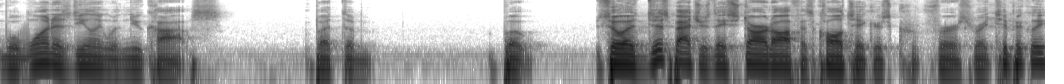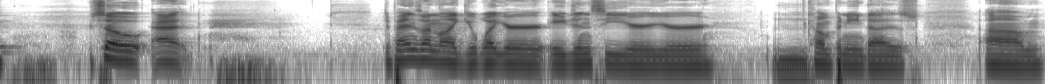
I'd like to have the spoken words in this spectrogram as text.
well, one is dealing with new cops, but the but so as dispatchers they start off as call takers first, right? Typically, So uh depends on like what your agency or your company does. Um,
